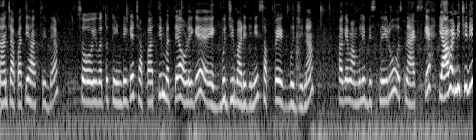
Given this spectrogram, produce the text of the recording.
ನಾನು ಚಪಾತಿ ಹಾಕ್ತಿದ್ದೆ. ಸೊ ಇವತ್ತು ತಿಂಡಿಗೆ ಚಪಾತಿ ಮತ್ತು ಅವಳಿಗೆ ಎಗ್ ಬುಜ್ಜಿ ಮಾಡಿದ್ದೀನಿ ಸಪ್ಪೆ ಎಗ್ ಬುಜ್ಜಿನ. ಹಾಗೆ ಮಾಮೂಲಿ ಬಿಸಿನೀರು ಸ್ನ್ಯಾಕ್ಸ್ಗೆ ಯಾವ ಹಣ್ಣಿ ಚಿನಿ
